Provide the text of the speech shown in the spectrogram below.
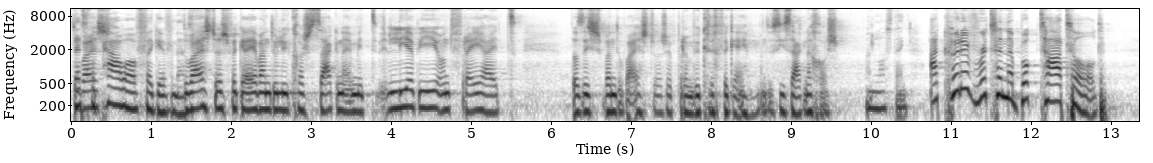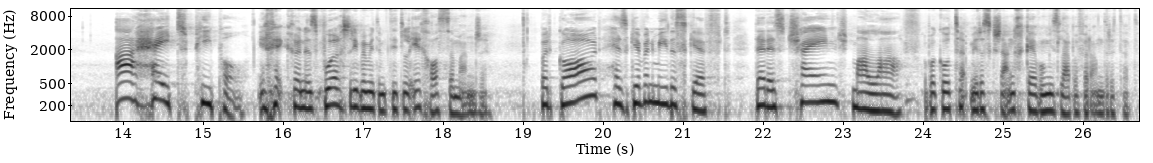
That's weißt- the power of forgiveness. Du weißt, du hast vergeben, wenn du Leute kannst segnen mit Liebe und Freiheit. Das ist, wenn du weißt, du hast jemandem wirklich vergeben, wenn du sie segnen kannst. One last thing. I could have written a book titled, I Hate People. Ich hätte ein Buch schreiben mit dem Titel Ich hasse Menschen. But God has given me this gift that has changed my life. Aber Gott hat mir das Geschenk gegeben, das mein Leben verändert hat.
